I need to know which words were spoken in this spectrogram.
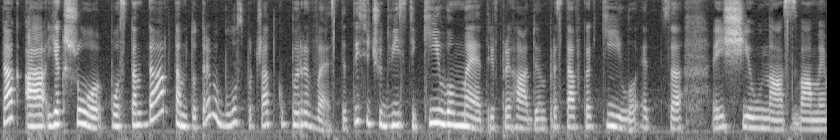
Так, а якщо по стандартам, то треба було спочатку перевести. 1200 кілометрів, пригадуємо, приставка кіло, це ще у нас з вами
